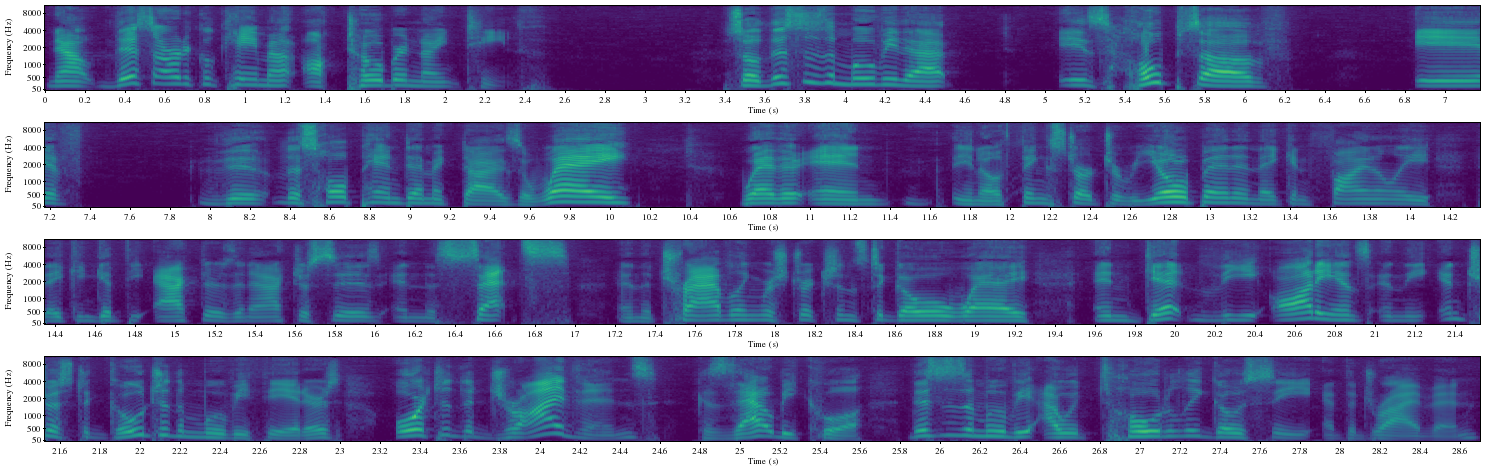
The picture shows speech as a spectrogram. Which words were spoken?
Now, this article came out October 19th. So this is a movie that is hopes of if the this whole pandemic dies away, whether and you know things start to reopen and they can finally they can get the actors and actresses and the sets and the traveling restrictions to go away and get the audience and the interest to go to the movie theaters or to the drive-ins because that would be cool. This is a movie i would totally go see at the drive-in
